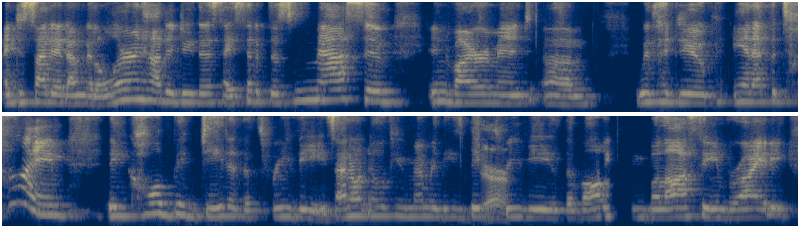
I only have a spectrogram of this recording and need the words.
I decided I'm going to learn how to do this. I set up this massive environment um, with Hadoop. And at the time, they called big data the three V's. I don't know if you remember these big sure. three V's, the volume, velocity, and variety.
